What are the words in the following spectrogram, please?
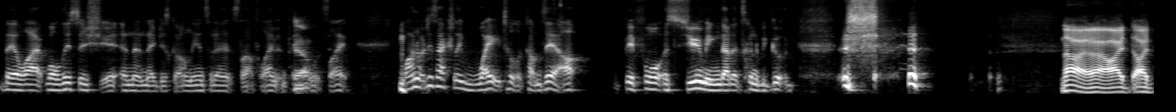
they're like well this is shit and then they just go on the internet and start flaming people Yeah. it's like why not just actually wait till it comes out before assuming that it's going to be good No, no, I I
